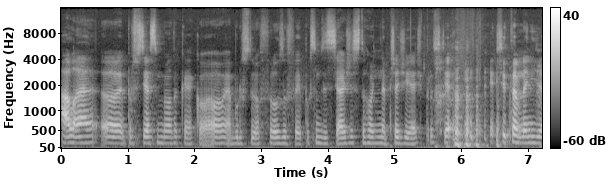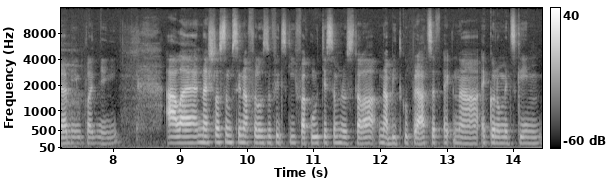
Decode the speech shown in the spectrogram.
Ale uh, prostě já jsem byla také jako, oh, já budu studovat filozofii, pak jsem zjistila, že z toho nepřežiješ prostě, že tam není žádný uplatnění ale našla jsem si na filozofické fakultě, jsem dostala nabídku práce v, e- na ekonomickém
